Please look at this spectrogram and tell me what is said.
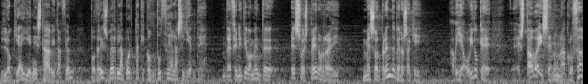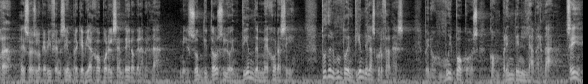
lo que hay en esta habitación, podréis ver la puerta que conduce a la siguiente. Definitivamente, eso espero, Rey. Me sorprende veros aquí. Había oído que estabais en una cruzada. Eso es lo que dicen siempre que viajo por el sendero de la verdad. Mis súbditos lo entienden mejor así. Todo el mundo entiende las cruzadas, pero muy pocos comprenden la verdad. Sí,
